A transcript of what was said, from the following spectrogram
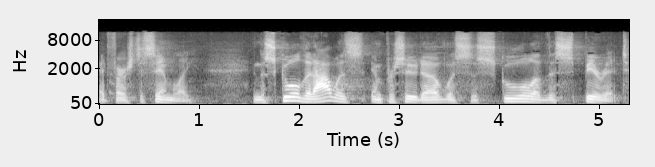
at First Assembly. And the school that I was in pursuit of was the School of the Spirit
